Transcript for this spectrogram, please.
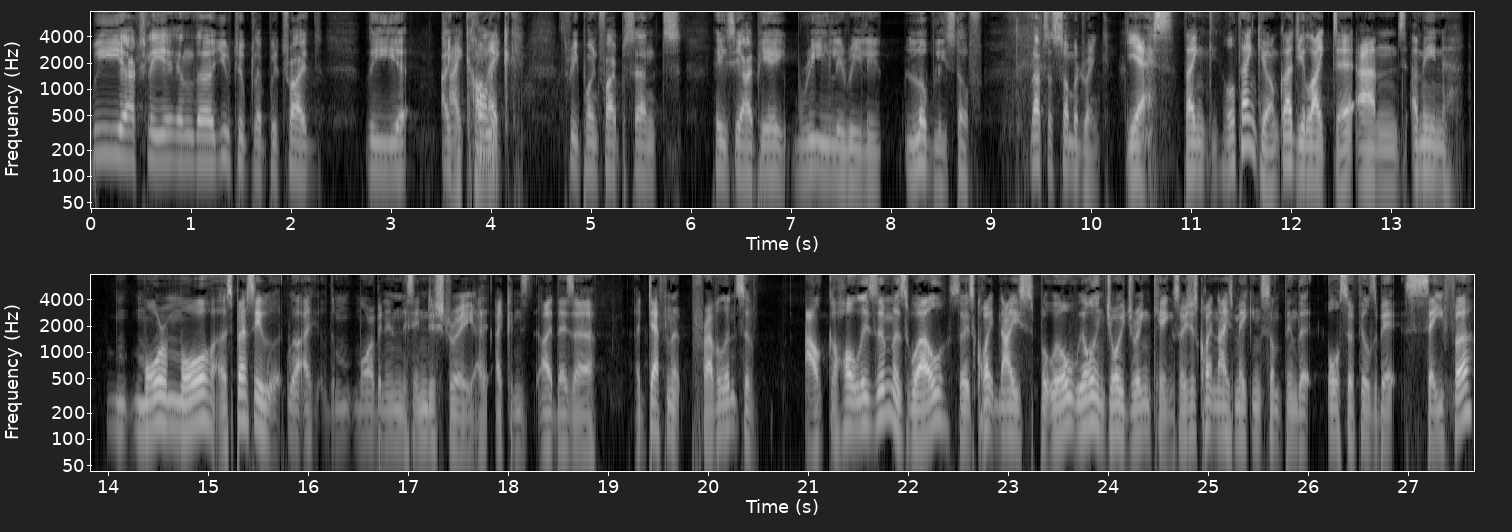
We actually, in the YouTube clip, we tried the uh, iconic, Iconic. 3.5% hazy IPA. Really, really lovely stuff. That's a summer drink. Yes, thank. Well, thank you. I'm glad you liked it, and I mean, more and more, especially well, I, the more I've been in this industry, I, I can. I, there's a, a definite prevalence of alcoholism as well. So it's quite nice. But we all we all enjoy drinking, so it's just quite nice making something that also feels a bit safer.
